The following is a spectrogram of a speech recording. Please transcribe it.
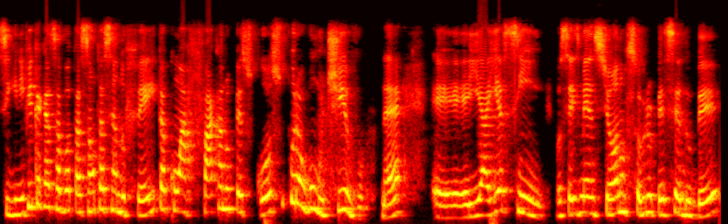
Significa que essa votação está sendo feita com a faca no pescoço por algum motivo, né? É, e aí, assim, vocês mencionam sobre o PCdoB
